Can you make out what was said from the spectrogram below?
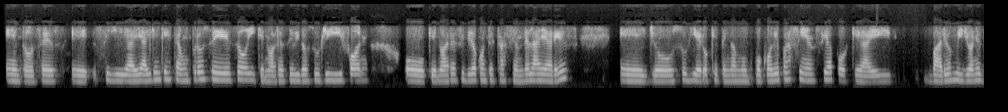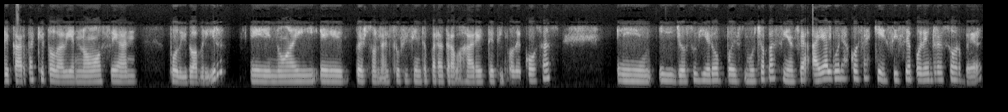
Entonces, eh, si hay alguien que está en un proceso y que no ha recibido su refund o que no ha recibido contestación del IRS, eh, yo sugiero que tengan un poco de paciencia porque hay varios millones de cartas que todavía no se han podido abrir. Eh, no hay eh, personal suficiente para trabajar este tipo de cosas. Eh, y yo sugiero pues mucha paciencia. Hay algunas cosas que sí se pueden resolver.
